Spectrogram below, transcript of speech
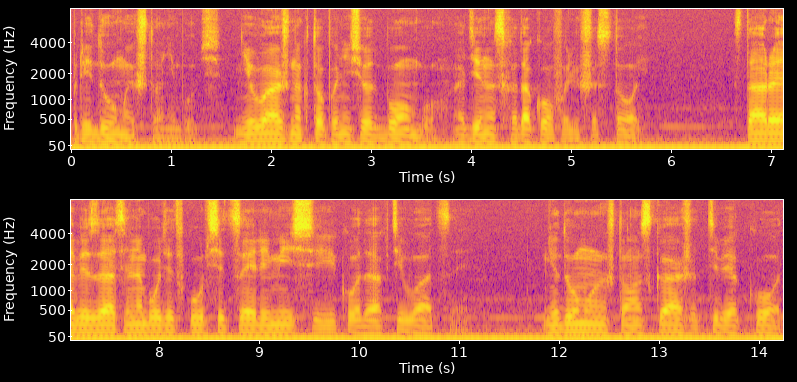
Придумай что-нибудь. Неважно, кто понесет бомбу, один из ходаков или шестой. Старый обязательно будет в курсе цели миссии и кода активации. Не думаю, что он скажет тебе код,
